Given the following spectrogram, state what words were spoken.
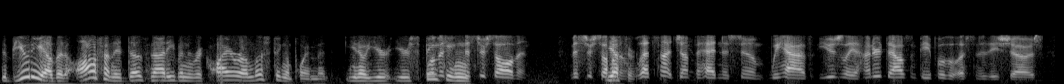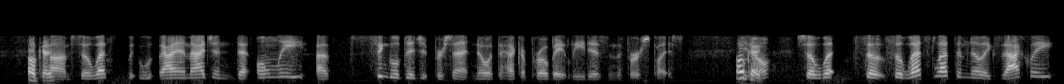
the beauty of it, often it does not even require a listing appointment. You know, you're you're speaking. Well, Mr. Sullivan, Mr. Sullivan, yes, let's not jump ahead and assume we have usually 100,000 people that listen to these shows. Okay. Um, so let's. I imagine that only a single-digit percent know what the heck a probate lead is in the first place. Okay. You know? So let so so let's let them know exactly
